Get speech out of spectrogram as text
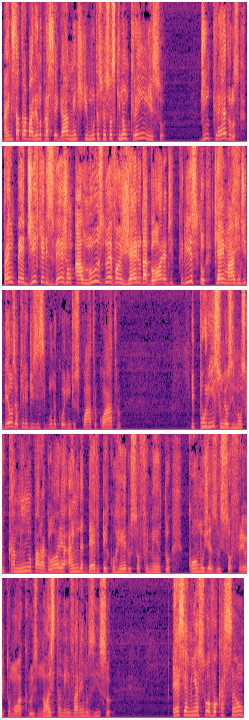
ainda está trabalhando para cegar a mente de muitas pessoas que não creem nisso, de incrédulos, para impedir que eles vejam a luz do evangelho da glória de Cristo, que é a imagem de Deus, é o que ele diz em 2 Coríntios 4, 4. E por isso, meus irmãos, que o caminho para a glória ainda deve percorrer o sofrimento, como Jesus sofreu e tomou a cruz, nós também faremos isso. Essa é a minha sua vocação.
